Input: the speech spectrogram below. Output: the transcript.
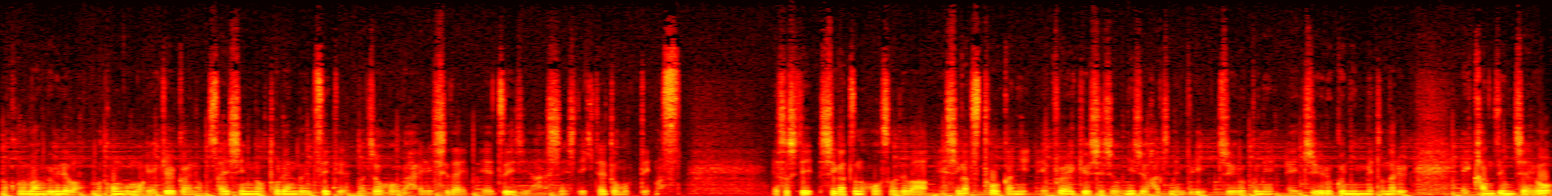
まこの番組では、ま今後も野球界の最新のトレンドについて、ま情報が入り次第、え随時発信していきたいと思っています。そして4月の放送では4月10日にプロ野球史上28年ぶり16年16人目となる完全試合を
